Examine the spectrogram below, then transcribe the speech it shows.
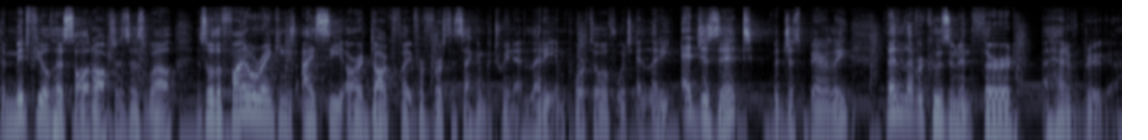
The midfield has solid options as well. And so the final rankings I see are a dogfight for first and second between Atleti and Porto, of which Atleti edges it, but just barely. Then Leverkusen in third, ahead of Brugge.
